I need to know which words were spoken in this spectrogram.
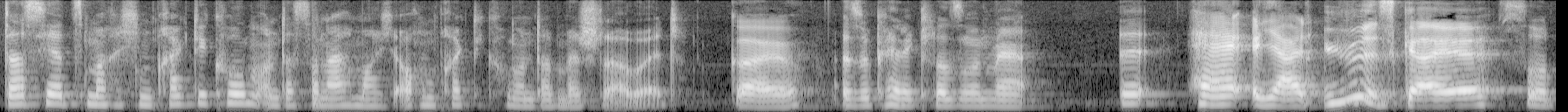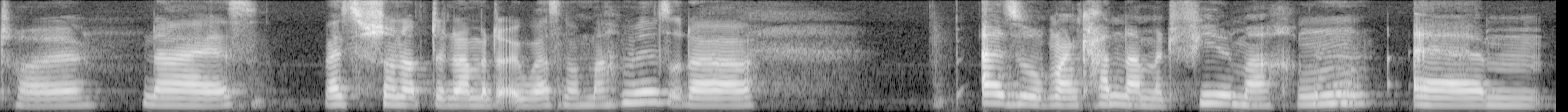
das jetzt mache ich ein Praktikum und das danach mache ich auch ein Praktikum und dann Bachelorarbeit. Geil. Also keine Klausuren mehr. Äh, Hä? Ja, übelst geil. so toll. Nice. Weißt du schon, ob du damit irgendwas noch machen willst oder? Also man kann damit viel machen. Ähm,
